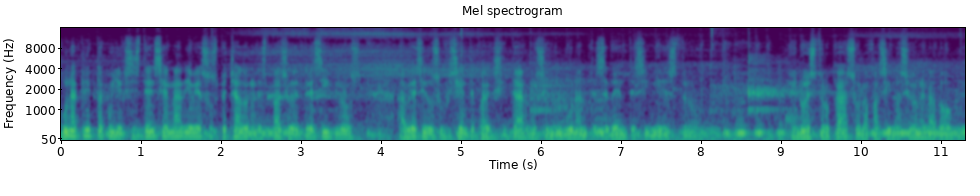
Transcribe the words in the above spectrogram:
una cripta cuya existencia nadie había sospechado en el espacio de tres siglos, habría sido suficiente para excitarnos sin ningún antecedente siniestro. En nuestro caso la fascinación era doble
